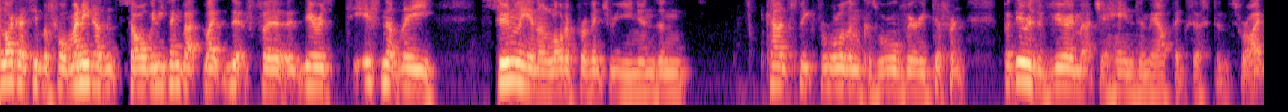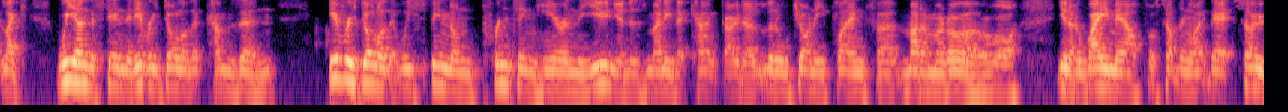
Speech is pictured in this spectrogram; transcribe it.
like I said before, money doesn't solve anything, but like for there is definitely, certainly in a lot of provincial unions, and can't speak for all of them because we're all very different. But there is very much a hand to mouth existence, right? Like we understand that every dollar that comes in, every dollar that we spend on printing here in the union is money that can't go to little Johnny playing for Maramarua or, you know, Weymouth or something like that. So,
